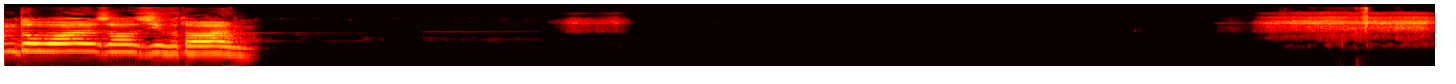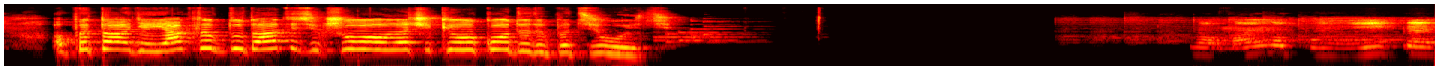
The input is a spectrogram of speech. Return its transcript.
Ну давай зараз зіграємо. А питання, як там додатись, якщо наші QR-коди не працюють? Нормально, помійки.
